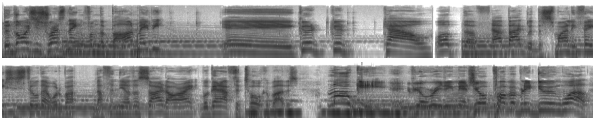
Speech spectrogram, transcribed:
The noise is resonating from the barn, maybe? Yay, good, good cow. What the? That bag with the smiley face is still there. What about nothing the other side? All right, we're gonna have to talk about this. Mogi, if you're reading this, you're probably doing well.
